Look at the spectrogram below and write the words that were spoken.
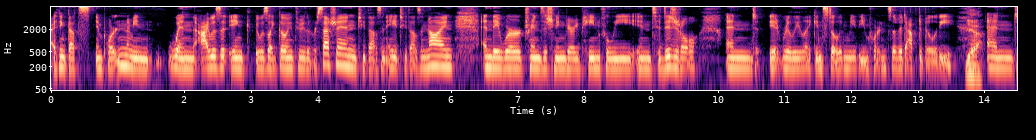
i think that's important i mean when i was at Inc. it was like going through the recession 2008 2009 and they were transitioning very painfully into digital and it really like instilled in me the importance of adaptability Yeah. and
